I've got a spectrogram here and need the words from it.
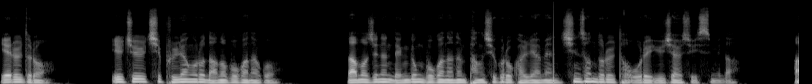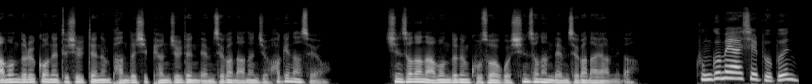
예를 들어 일주일치 분량으로 나눠 보관하고 나머지는 냉동 보관하는 방식으로 관리하면 신선도를 더 오래 유지할 수 있습니다. 아몬드를 꺼내 드실 때는 반드시 변질된 냄새가 나는지 확인하세요. 신선한 아몬드는 고소하고 신선한 냄새가 나야 합니다. 궁금해하실 부분,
